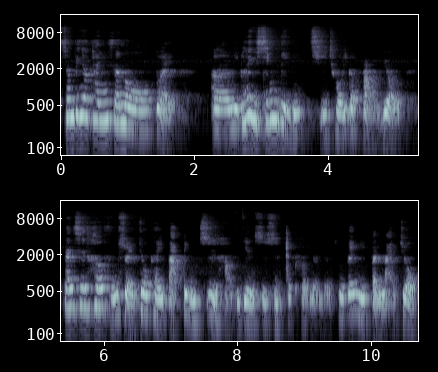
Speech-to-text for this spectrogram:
生病要看医生哦。对，呃，你可以心里祈求一个保佑，但是喝符水就可以把病治好这件事是不可能的，除非你本来就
